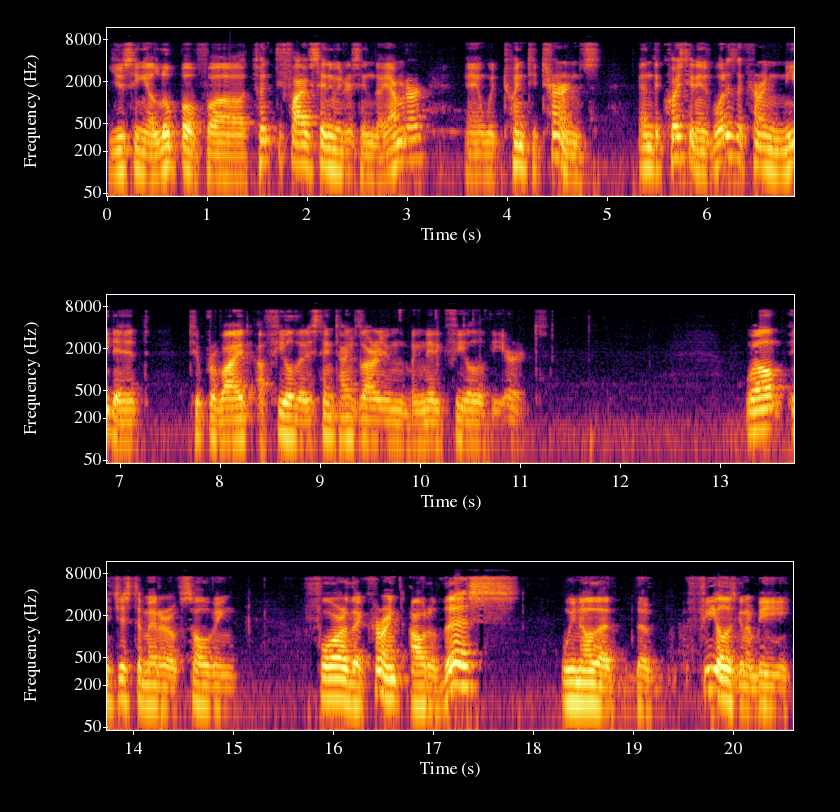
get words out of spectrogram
using a loop of uh, 25 centimeters in diameter and with 20 turns. And the question is, what is the current needed to provide a field that is 10 times larger than the magnetic field of the Earth? Well, it's just a matter of solving for the current out of this. We know that the field is going to be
